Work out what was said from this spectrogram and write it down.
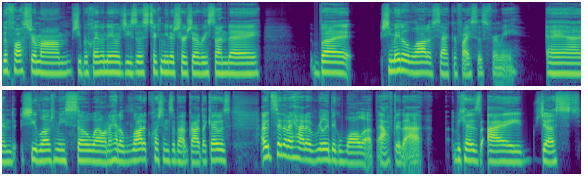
the foster mom, she proclaimed the name of Jesus, took me to church every Sunday, but she made a lot of sacrifices for me. And she loved me so well. And I had a lot of questions about God. Like I was, I would say that I had a really big wall up after that because I just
